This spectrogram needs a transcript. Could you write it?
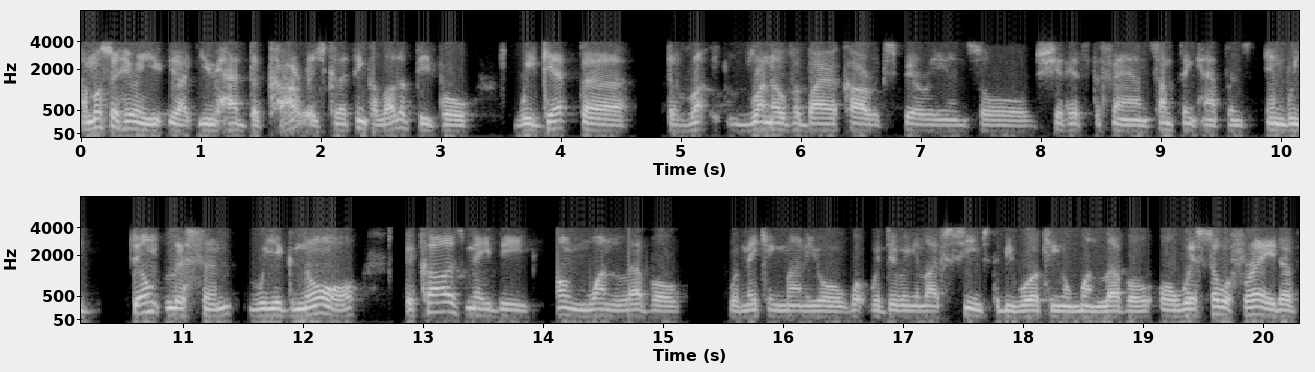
I'm also hearing you like you had the courage because I think a lot of people we get the the run, run over by a car experience or shit hits the fan, something happens, and we don't listen, we ignore because maybe on one level we're making money or what we're doing in life seems to be working on one level or we're so afraid of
